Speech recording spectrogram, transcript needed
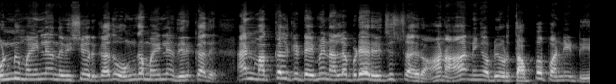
பொண்ணு மைண்ட்ல அந்த விஷயம் விஷயம் இருக்காது உங்கள் மைண்ட்லேயும் அது இருக்காது. அண்ட் மக்கள்கிட்டையுமே நல்லபடியாக ரெஜிஸ்டர் ஆயிரும். ஆனால் நீங்கள் அப்படி ஒரு தப்பை பண்ணிட்டு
